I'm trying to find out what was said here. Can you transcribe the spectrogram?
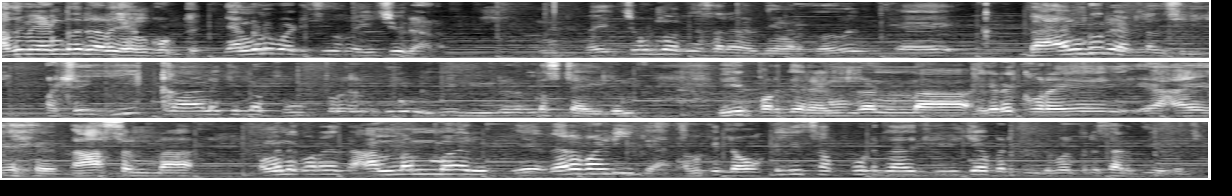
അത് വേണ്ടതിനാണ് ഞങ്ങൾക്കുണ്ട് ഞങ്ങൾ പഠിച്ചത് റൈച്ചൂരാണ്. റൈച്ചൂർ എന്ന് പറഞ്ഞ സ്ഥലമായിരുന്നു ഞങ്ങൾക്ക്. അത് ബാംഗ്ലൂർ ആയിട്ടുള്ളത് ശരിക്കും. പക്ഷേ ഈ കാണിക്കുന്ന ഭൂപ്രകൃതിയും ഈ വീടുകളുടെ സ്റ്റൈലും ഈ പറഞ്ഞ രംഗണ്ണ അങ്ങനെ കുറേ ദാസണ്ണ അങ്ങനെ കുറേ അണ്ണന്മാർ വേറെ വഴിയില്ല. നമുക്ക് ലോക്കലി സപ്പോർട്ട് ഇല്ലാതെ ജീവിക്കാൻ പറ്റില്ല ഇതുപോലത്തെ ഒരു സ്ഥലത്ത് വെച്ച്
